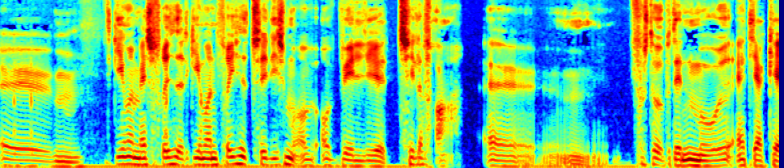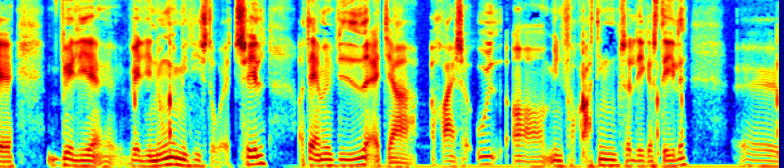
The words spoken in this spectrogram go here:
Øh, det giver mig en masse frihed. Det giver mig en frihed til ligesom at, at vælge til og fra. Øh, forstået på den måde, at jeg kan vælge, vælge nogle af mine historier til, og dermed vide, at jeg rejser ud, og min forretning så ligger stille. Øh,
